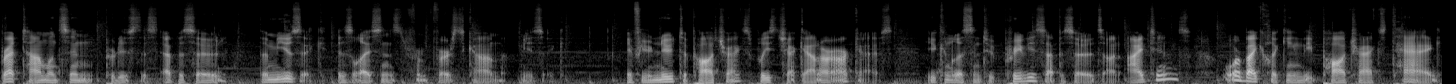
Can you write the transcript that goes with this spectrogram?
Brett Tomlinson produced this episode. The music is licensed from First FirstCom Music. If you're new to Paw Tracks, please check out our archives. You can listen to previous episodes on iTunes or by clicking the Paw Tracks tag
